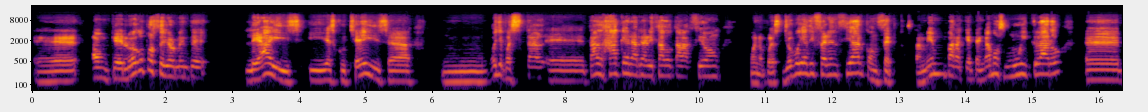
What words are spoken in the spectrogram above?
eh, aunque luego posteriormente leáis y escuchéis, mm, oye, pues tal hacker ha realizado tal acción. Bueno, pues yo voy a diferenciar conceptos, también para que tengamos muy claro eh,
